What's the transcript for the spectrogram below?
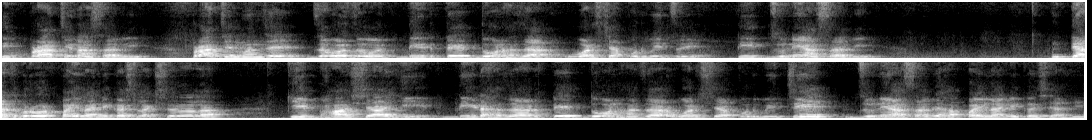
ती प्राचीन असावी. प्राचीन म्हणजे जवळजवळ दीड ते दोन हजार वर्षापूर्वीची ती जुनी असावी. त्याचबरोबर पहिला निकष लक्षात आला की भाषा ही दीड हजार ते दोन हजार वर्षापूर्वीची जुनी असावी हा पहिला निकष आहे.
